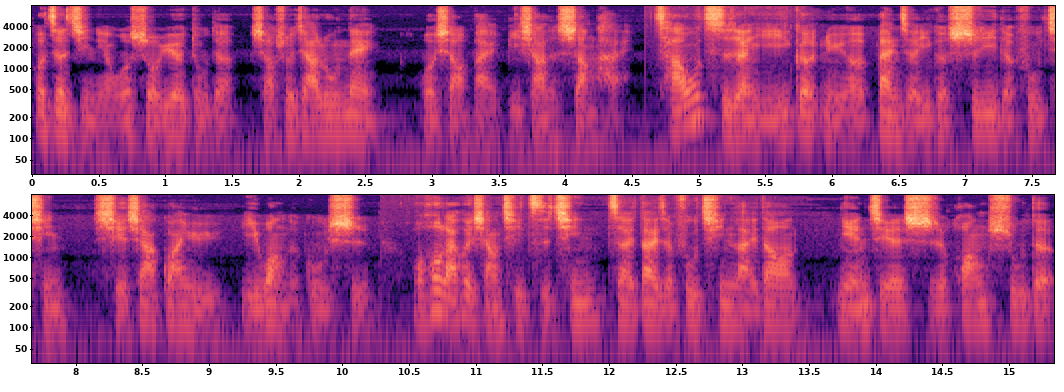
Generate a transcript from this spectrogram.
或这几年我所阅读的小说家路内或小白笔下的上海。查无此人以一个女儿伴着一个失忆的父亲，写下关于遗忘的故事。我后来会想起子清在带着父亲来到年节拾荒书的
